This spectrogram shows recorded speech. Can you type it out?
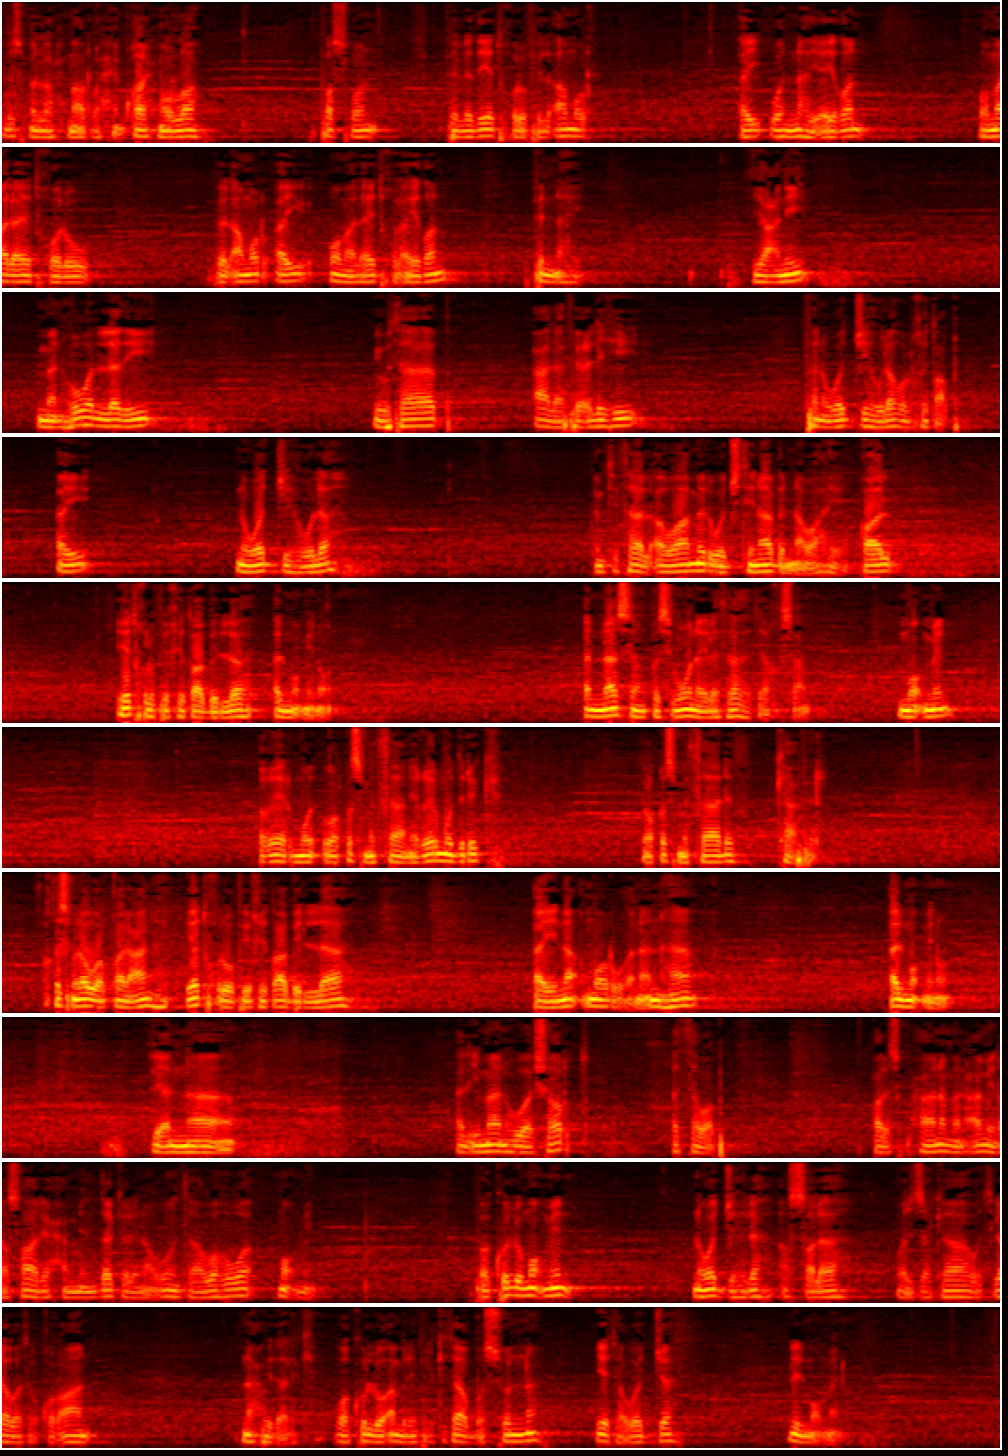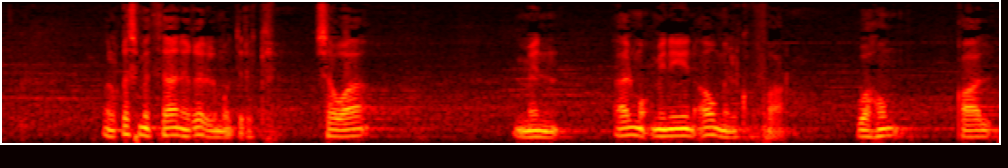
بسم الله الرحمن الرحيم. قال رحمه الله فصل في الذي يدخل في الأمر أي والنهي أيضا وما لا يدخل في الأمر أي وما لا يدخل أيضا في النهي. يعني من هو الذي يثاب على فعله فنوجه له الخطاب. أي نوجه له امتثال الأوامر واجتناب النواهي. قال يدخل في خطاب الله المؤمنون. الناس ينقسمون إلى ثلاثة أقسام مؤمن غير والقسم الثاني غير مدرك والقسم الثالث كافر. القسم الأول قال عنه يدخل في خطاب الله أي نأمر وننهى المؤمنون. لأن الإيمان هو شرط الثواب. قال سبحانه من عمل صالحا من ذكر أو أنثى وهو مؤمن. فكل مؤمن نوجه له الصلاة والزكاة وتلاوة القرآن نحو ذلك. وكل أمر في الكتاب والسنة يتوجه للمؤمن. والقسم الثاني غير المدرك سواء من المؤمنين أو من الكفار. وهم قال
